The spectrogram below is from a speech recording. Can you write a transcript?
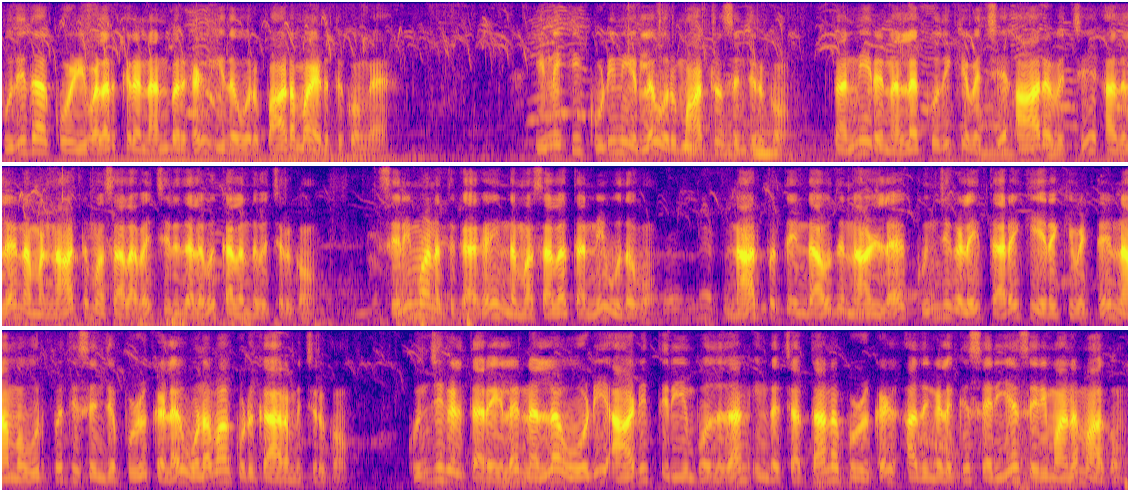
புதிதா கோழி வளர்க்கிற நண்பர்கள் இதை ஒரு பாடமா எடுத்துக்கோங்க. இன்னைக்கு குடிநீர்ல ஒரு மாற்றம் செஞ்சிருக்கோம். தண்ணீரை நல்லா கொதிக்க வச்சு ஆற வச்சு அதுல நம்ம நாட்டு மசாலாவை சிறிதளவு கலந்து வச்சிருக்கோம். செரிமானத்துக்காக இந்த மசாலா தண்ணி உதவும். நாற்பத்தைந்தாவது நாளில் குஞ்சுகளை தரைக்கு இறக்கிவிட்டு நாம் உற்பத்தி செஞ்ச புழுக்களை உணவாக கொடுக்க ஆரம்பிச்சிருக்கோம். குஞ்சுகள் தரையில் நல்லா ஓடி ஆடி திரியும் போதுதான் இந்த சத்தான புழுக்கள் அதுங்களுக்கு சரியா செரிமானம் ஆகும்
